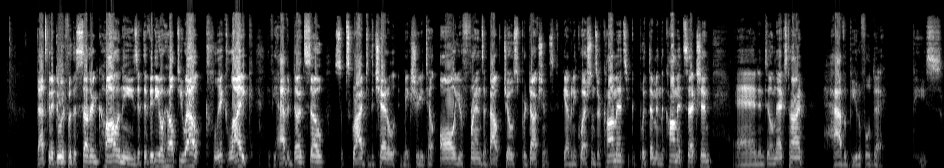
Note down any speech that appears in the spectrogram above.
That's going to do it for the Southern Colonies. If the video helped you out, click like. If you haven't done so, subscribe to the channel. And make sure you tell all your friends about Jocz Productions. If you have any questions or comments, you can put them in the comment section. And until next time, have a beautiful day. Peace.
